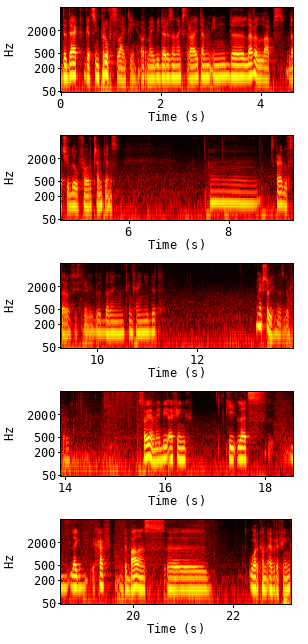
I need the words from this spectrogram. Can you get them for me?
the deck gets improved slightly, or maybe there is an extra item in the level ups that you do for champions. Um, Scribe of Sorrows is really good, but I don't think I need it. Actually, let's go for it. So yeah, maybe I think let's like have the balance uh, work on everything.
